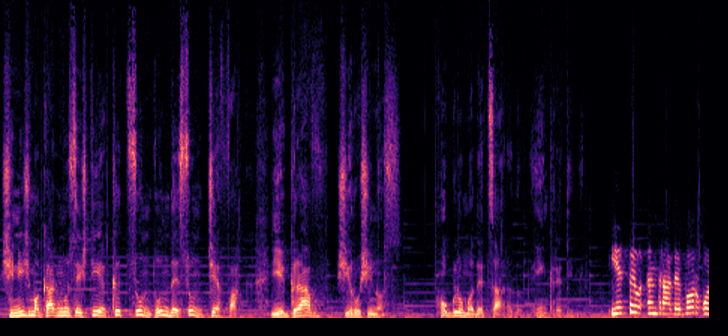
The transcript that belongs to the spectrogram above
Și nici măcar nu se știe cât sunt, unde sunt, ce fac. E grav și rușinos. O glumă de țară, domnule, incredibil este într-adevăr o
